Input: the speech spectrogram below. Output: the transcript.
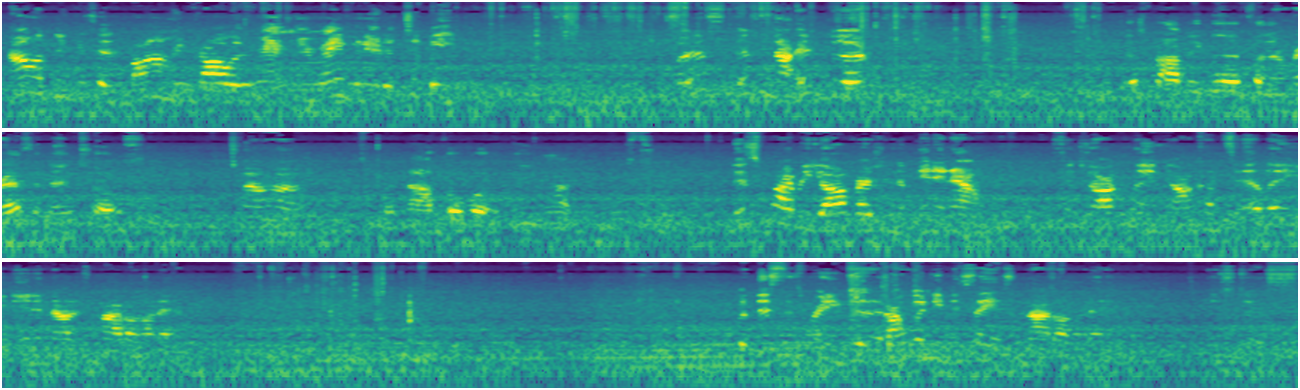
I don't think it's as bomb as y'all was ranting and raving at it to be. But it's, it's not, it's good. It's probably good for the residential, Uh-huh. but not for what we used to. This is probably y'all version of In and Out. Since y'all claim y'all come to LA and In and Out is not all that. But this is pretty good. I wouldn't even say it's not all that. It's just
